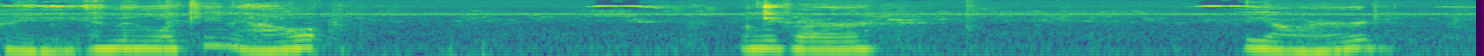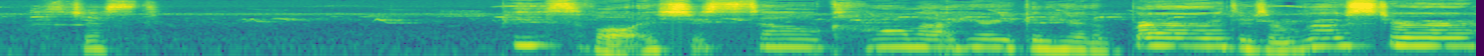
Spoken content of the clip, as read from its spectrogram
pretty. And then looking out over the yard, it's just peaceful. It's just so calm out here. You can hear the birds. There's a rooster.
